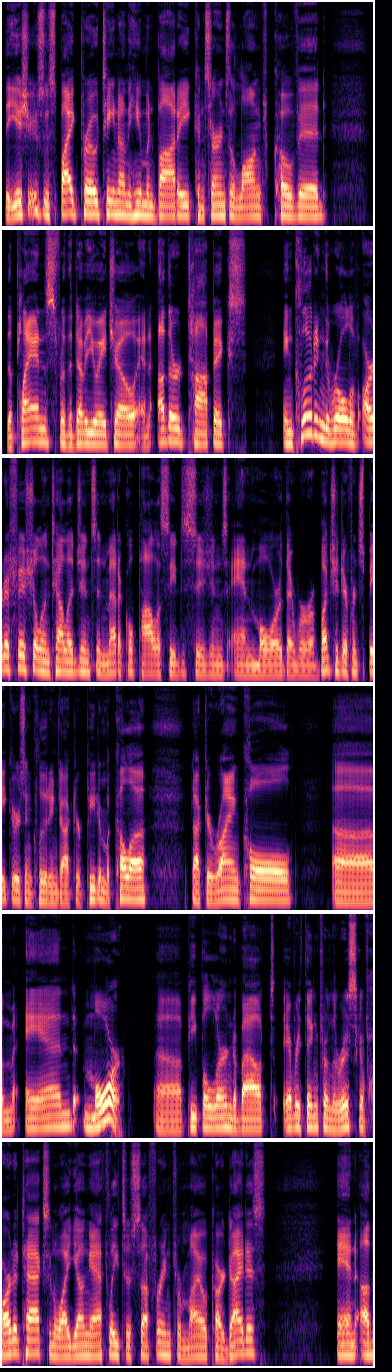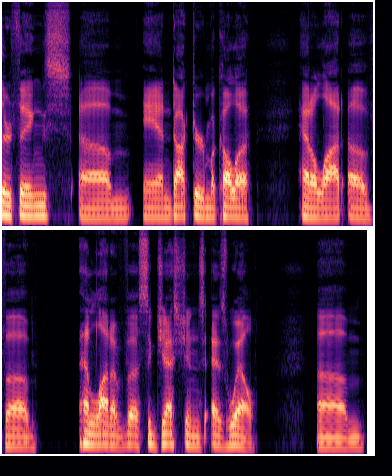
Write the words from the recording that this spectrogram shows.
the issues with spike protein on the human body, concerns with long COVID, the plans for the WHO, and other topics including the role of artificial intelligence in medical policy decisions and more. There were a bunch of different speakers, including Dr. Peter McCullough, Dr. Ryan Cole, um, and more. Uh, people learned about everything from the risk of heart attacks and why young athletes are suffering from myocarditis and other things. Um, and Dr. McCullough had a lot of uh, had a lot of uh, suggestions as well. Um,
